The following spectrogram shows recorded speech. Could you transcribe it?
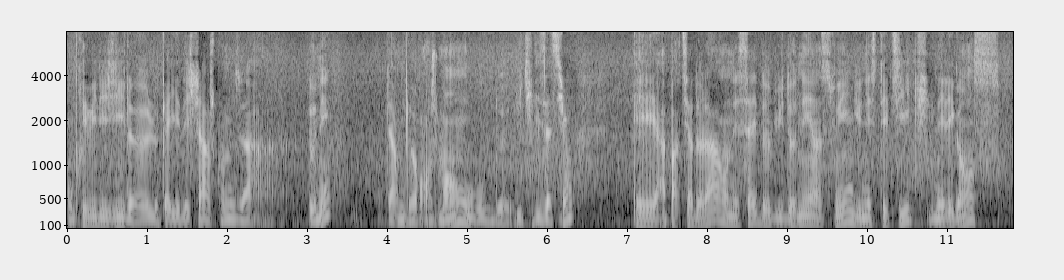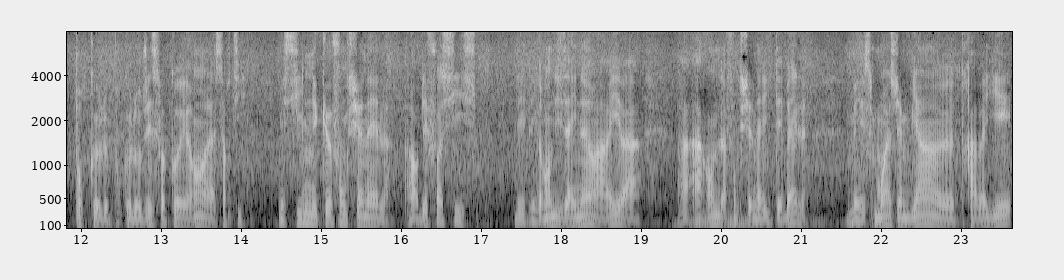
on privilégie le, le cahier des charges qu'on nous a donné, en termes de rangement ou d'utilisation. Et à partir de là, on essaye de lui donner un swing, une esthétique, une élégance pour que, pour que l'objet soit cohérent à la sortie. Mais s'il n'est que fonctionnel, alors des fois si, les, grands designers arrivent à, rendre la fonctionnalité belle, mais moi j'aime bien euh, travailler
